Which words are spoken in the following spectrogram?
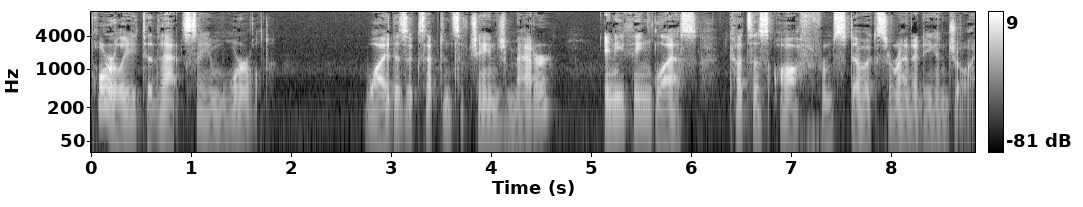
poorly to that same world. Why does acceptance of change matter? Anything less cuts us off from stoic serenity and joy.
